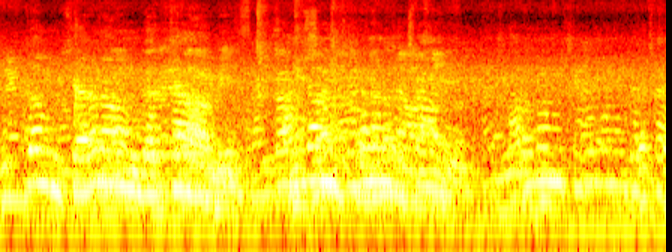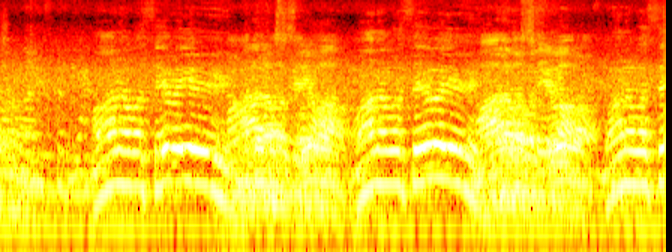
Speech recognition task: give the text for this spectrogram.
दुर्गम शरणं गच्छामि सङ्गं शरणं गच्छामि सर्वं शरणं गच्छामि మానవ సేవయే. మానవ సేవ. మానవ సేవయే. మానవ సేవ. మానవ సేవ.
